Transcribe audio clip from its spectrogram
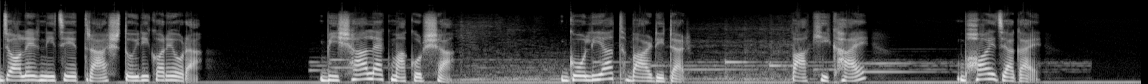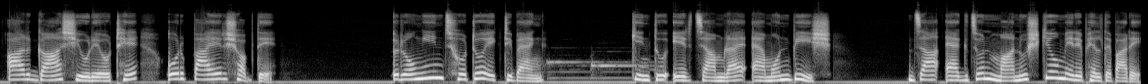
জলের নিচে ত্রাস তৈরি করে ওরা। বিশাল এক মাকড়সা। Goliath birdeater. পাখি খায়, ভয় জাগায়। আর গা শিউরে ওঠে ওর পায়ের শব্দে। রঙিন ছোট একটি ব্যাং কিন্তু এর চামড়ায় এমন বিষ যা একজন মানুষকেও মেরে ফেলতে পারে।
